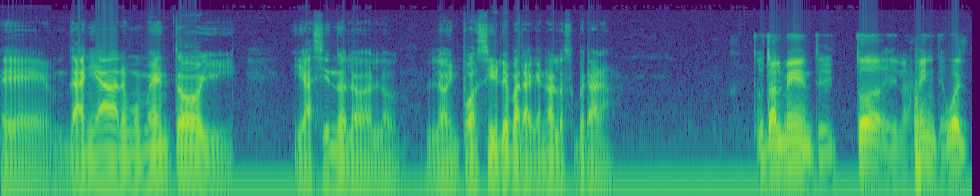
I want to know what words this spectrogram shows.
eh, dañada en un momento y, haciendo lo, lo, imposible para que no lo superaran. Totalmente, todas las 20 vueltas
